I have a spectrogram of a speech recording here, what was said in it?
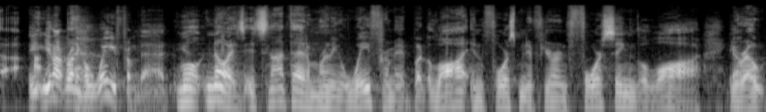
uh, You're not running away from that. Well, no, it's, it's not that I'm running away from it, but law enforcement, if you're enforcing the law, you're out,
